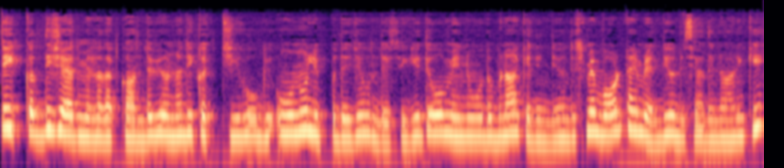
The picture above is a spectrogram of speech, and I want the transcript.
ਤੇ ਇੱਕ ਅੱਧੀ ਸ਼ਾਇਦ ਮੈਨੂੰ ਦਾ ਕੰਧ ਵੀ ਉਹਨਾਂ ਦੀ ਕੱਚੀ ਹੋਊਗੀ ਉਹਨੂੰ ਲਿਪਦੇ ਜੇ ਹੁੰਦੇ ਸੀਗੇ ਤੇ ਉਹ ਮੈਨੂੰ ਉਦੋਂ ਬਣਾ ਕੇ ਦਿੰਦੇ ਹੁੰਦੇ ਸੀ। ਮੈਂ ਬਹੁਤ ਟਾਈਮ ਰਹਿੰਦੀ ਹੁੰਦੀ ਸੀ ਆਦੇ ਨਾਲ ਕਿ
